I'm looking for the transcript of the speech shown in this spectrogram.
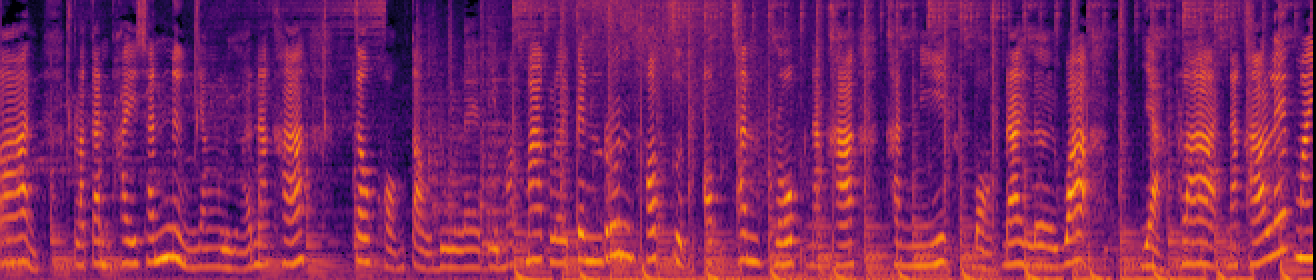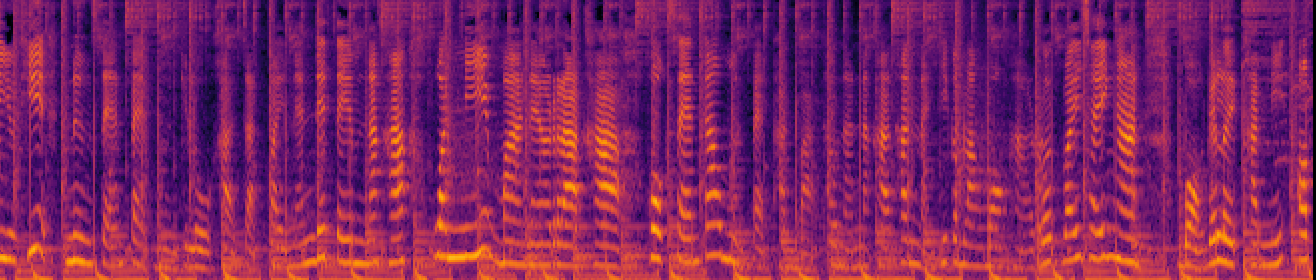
บ้าน ประกันภัยชั้นหนึ่งยังเหลือนะคะ เจ้าของเก่าดูแลดีมากๆ เลยเป็นรุ่นท็อปสุดออปชั่นครบนะคะ คันนี้บอกได้เลยว่า อย่าพลาดนะคะ เลขไม่อยู่ที่ 180,000 กิโลค่ะ จัดไปแน่นได้เต็มนะคะ วันนี้มาในราคา 698,000 บาทเท่านั้นนะคะ ท่านไหนที่กำลังมองหารถไว้ใช้งาน บอกได้เลยคันนี้ออป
